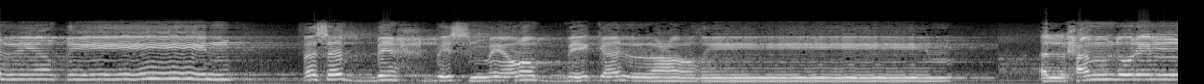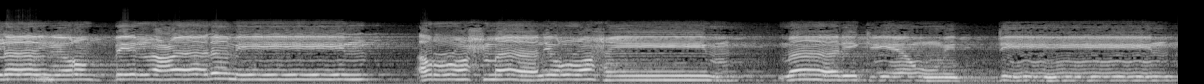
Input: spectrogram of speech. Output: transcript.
اليقين. فسبح باسم ربك العظيم. الحمد لله رب العالمين. الرحمن الرحيم. مالك يوم الدين.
